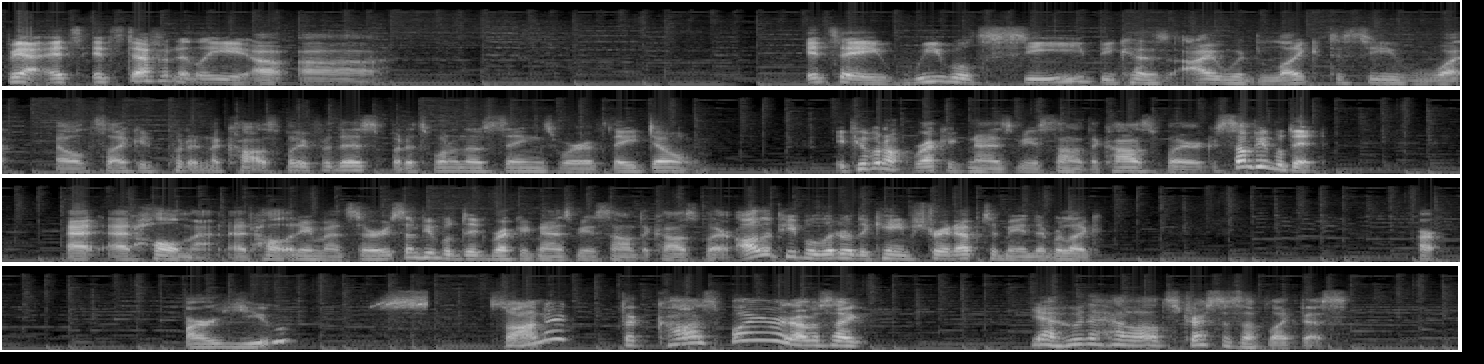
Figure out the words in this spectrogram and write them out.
but yeah it's it's definitely a, a it's a we will see because I would like to see what else I could put in a cosplay for this, but it's one of those things where if they don't, if people don't recognize me as Sonic the cosplayer, because some people did at at Hallmat at Holiday Matsuri, some people did recognize me as Sonic the cosplayer. Other people literally came straight up to me and they were like, "Are are you Sonic the cosplayer?" And I was like, "Yeah, who the hell else dresses up like this?"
